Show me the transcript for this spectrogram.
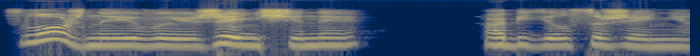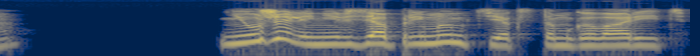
«Сложные вы, женщины!» – обиделся Женя. Неужели нельзя прямым текстом говорить,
